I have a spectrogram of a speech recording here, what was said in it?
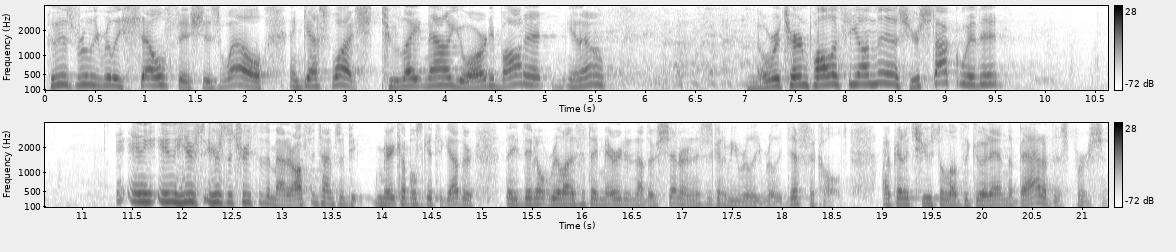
who is really, really selfish as well. And guess what? Too late now. You already bought it, you know? no return policy on this. You're stuck with it. And, and, here's, here's the truth of the matter. Oftentimes, when pe- married couples get together, they, they don't realize that they married another sinner, and this is going to be really, really difficult. I've got to choose to love the good and the bad of this person.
